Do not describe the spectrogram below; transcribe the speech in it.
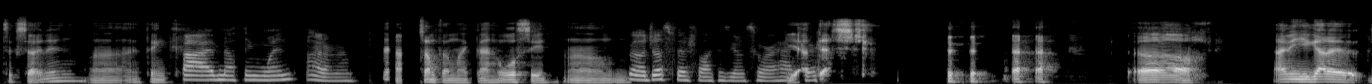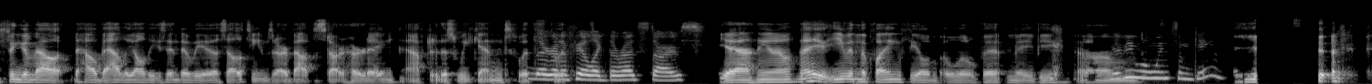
it's exciting. Uh, I think Five nothing win. I don't know. Yeah, something like that. We'll see. Um, Well, just Fishlock is gonna score a hat yeah, trick. that's true. Oh, I mean, you gotta think about how badly all these NWSL teams are about to start hurting after this weekend with, They're gonna with feel like the Red Stars. yeah, you know, they even the playing field a little bit, maybe. Maybe Um, we'll win some games. Yeah.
